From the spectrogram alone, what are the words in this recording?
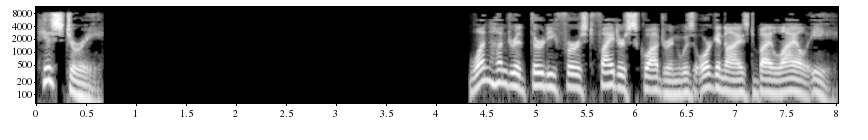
History 131st Fighter Squadron was organized by Lyle E.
